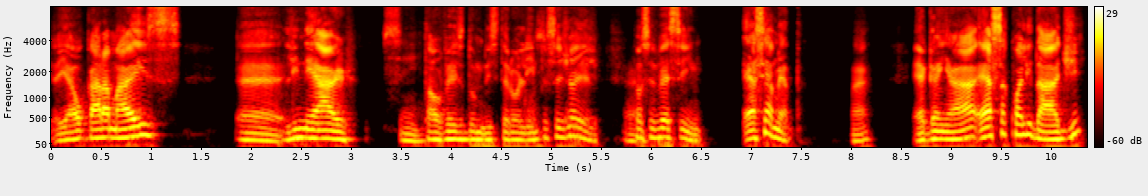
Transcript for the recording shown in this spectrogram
E é o cara mais é, linear, Sim. talvez, do Mr. Olímpia seja ele. É. Então você vê assim, essa é a meta, né? É ganhar essa qualidade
